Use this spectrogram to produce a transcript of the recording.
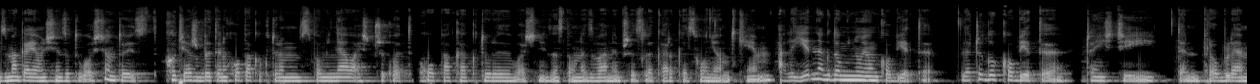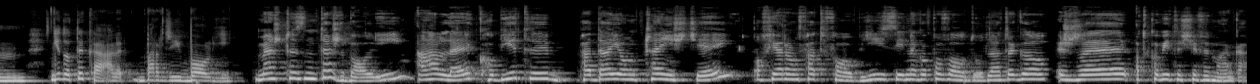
zmagają się z otyłością. To jest chociażby ten chłopak, o którym wspominałaś, przykład chłopaka, który właśnie został nazwany przez lekarkę słoniątkiem, ale jednak dominują kobiety. Dlaczego kobiety częściej ten problem nie dotyka, ale bardziej boli? Mężczyzn też boli, ale kobiety padają częściej ofiarą fatfobii z jednego powodu, dlatego że od kobiety się wymaga.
